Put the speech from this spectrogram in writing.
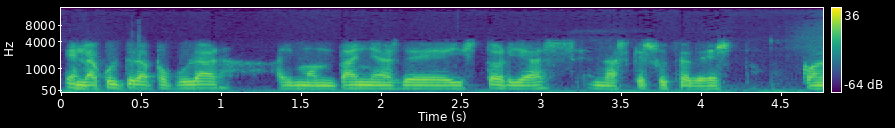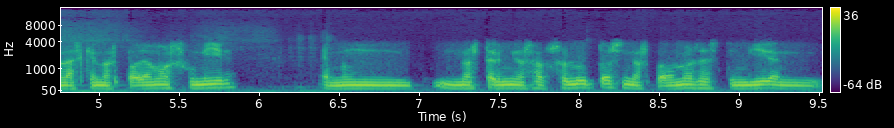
en la cultura popular hay montañas de historias en las que sucede esto, con las que nos podemos unir en unos términos absolutos y nos podemos distinguir en,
